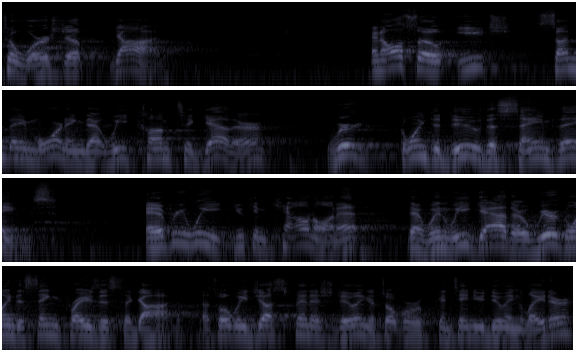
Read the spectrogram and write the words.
to worship God. And also, each Sunday morning that we come together, we're going to do the same things. Every week, you can count on it that when we gather, we're going to sing praises to God. That's what we just finished doing, that's what we'll continue doing later.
